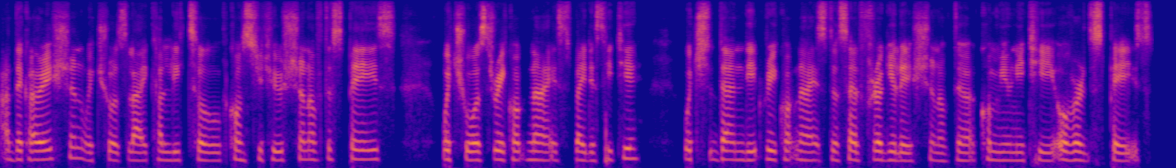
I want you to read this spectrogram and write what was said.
a declaration which was like a little constitution of the space, which was recognized by the city, which then did recognize the self-regulation of the community over the space.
